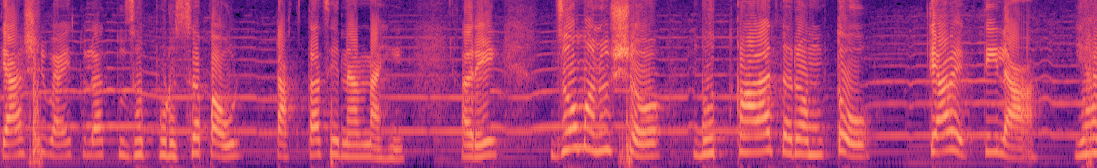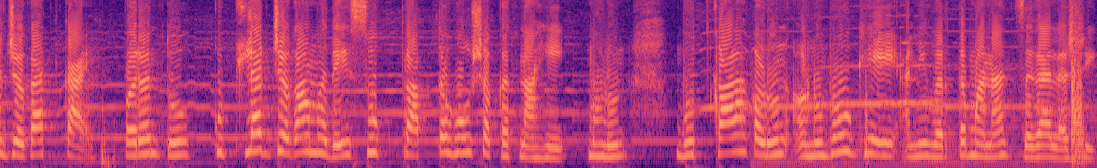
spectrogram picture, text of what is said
त्याशिवाय तुला तुझं पुढचं पाऊल टाकताच येणार नाही. अरे जो मनुष्य भूतकाळात रमतो त्या व्यक्तीला ह्या जगात काय? परंतु कुठल्याच जगामध्ये सुख प्राप्त होऊ शकत नाही. म्हणून भूतकाळाकडून अनुभव घे आणि वर्तमानात जगायला शिक.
